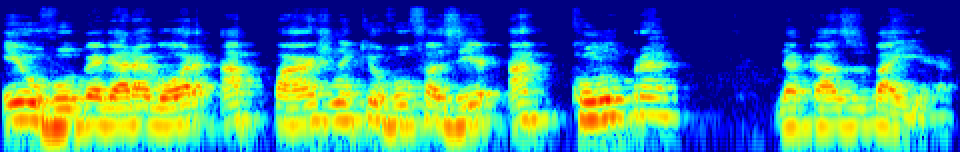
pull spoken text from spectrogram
Eu vou pegar agora a página que eu vou fazer a compra na Casas Bahia.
